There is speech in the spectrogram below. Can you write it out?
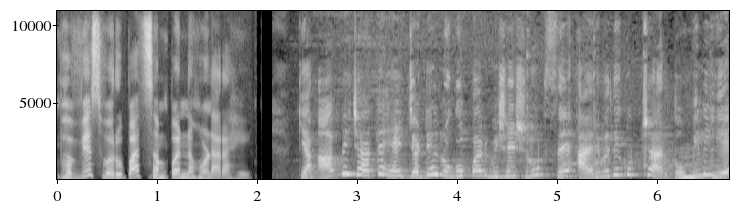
भव्य स्वरूपात संपन्न होणार आहे. क्या आप भी चाहते हैं जटिल रोगों पर विशेष रूप से आयुर्वेदिक उपचार तो मिलिए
